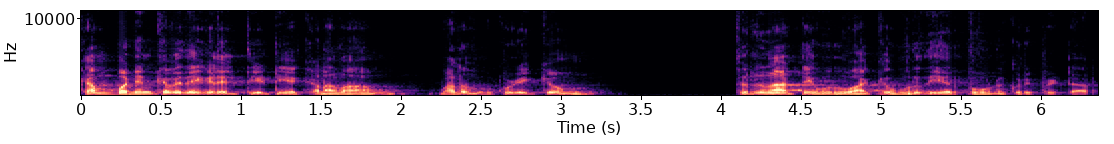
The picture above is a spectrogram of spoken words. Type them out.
கம்பனின் கவிதைகளில் தீட்டிய கனவாம் வளம் குழிக்கும் திருநாட்டை உருவாக்க உறுதியேற்போம்னு குறிப்பிட்டார்.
